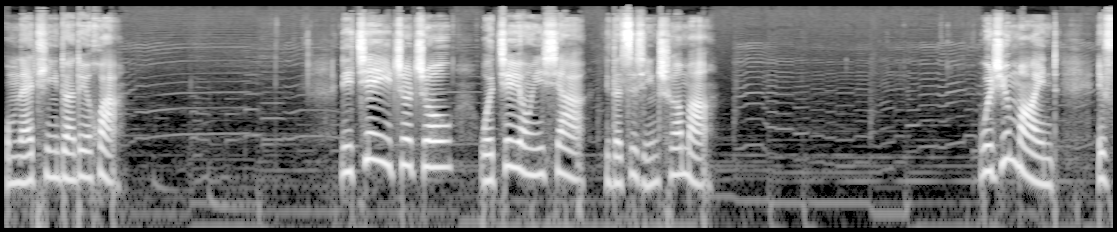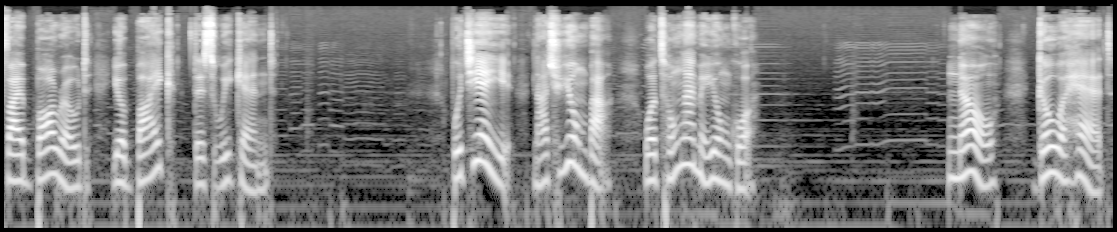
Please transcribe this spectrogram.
我们来听一段对话。你介意这周我借用一下你的自行车吗？Would you mind if I borrowed your bike this weekend？ 不介意，拿去用吧，我从来没用过。No, go ahead.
